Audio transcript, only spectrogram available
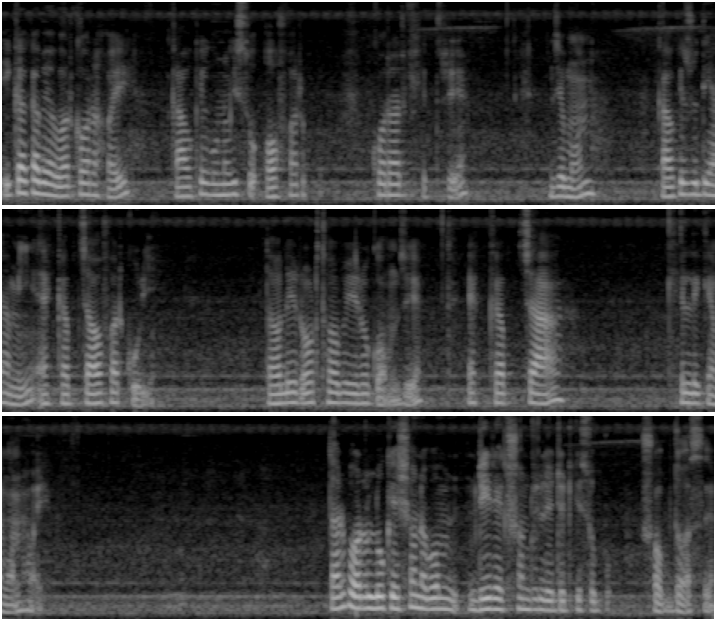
ইকাকা ব্যবহার করা হয় কাউকে কোনো কিছু অফার করার ক্ষেত্রে। যেমন, কাউকে যদি আমি এক কাপ চা অফার করি তাহলে এর অর্থ হবে এরকম যে এক কাপ চা খেলে কেমন হয়? তারপর লোকেশন এবং ডিরেকশন রিলেটেড কিছু শব্দ আছে।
